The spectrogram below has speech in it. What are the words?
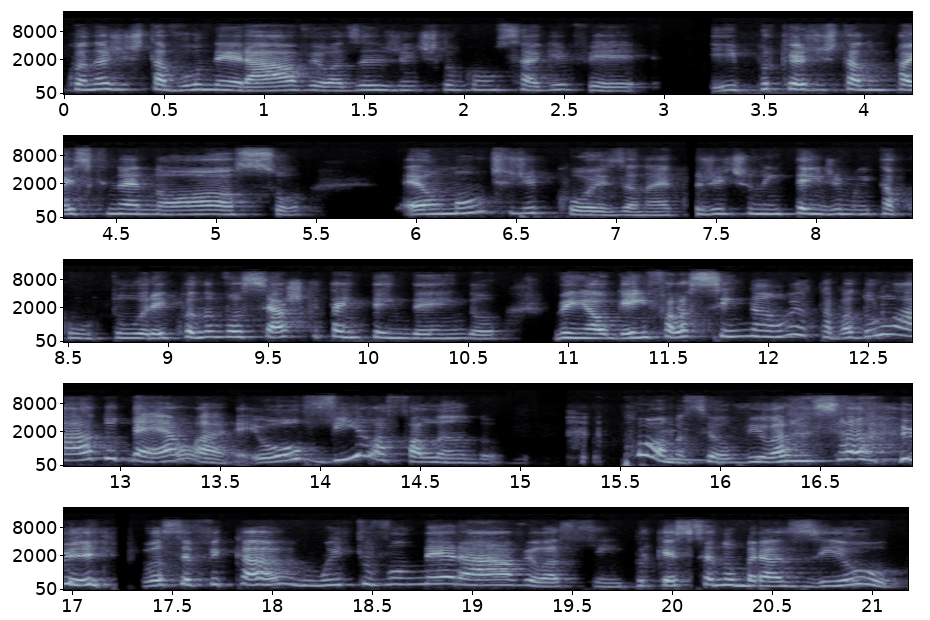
Quando a gente está vulnerável, às vezes a gente não consegue ver. E porque a gente está num país que não é nosso, é um monte de coisa, né? A gente não entende muita cultura, e quando você acha que está entendendo, vem alguém e fala assim: não, eu estava do lado dela, eu ouvi ela falando. Como você ouviu ela, sabe? Você fica muito vulnerável, assim, porque se no Brasil,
